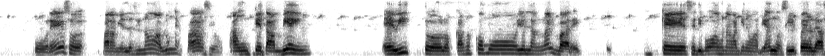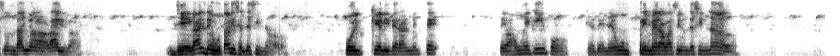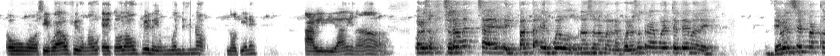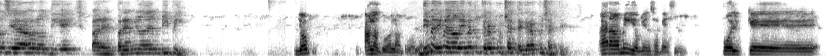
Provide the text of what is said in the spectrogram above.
Por eso, para mí el designado abre un espacio, aunque también he visto los casos como Jordan Álvarez, que ese tipo es una máquina bateando, sí, pero le hace un daño a la larga llegar, debutar y ser designado. Porque literalmente te vas a un equipo que tiene un primera base y un designado, o si juega outfield, un, eh, todos los outfield y un buen designado, no tiene habilidad ni nada. Por eso, solamente o sea, impacta el juego de una sola manera. Por eso traemos este tema de, ¿deben ser más considerados los DH para el premio de MVP? Yo Habla tú, habla tú. Dime, dime, no, dime tú, quiero escucharte, quiero escucharte. Para mí, yo pienso que sí. Porque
